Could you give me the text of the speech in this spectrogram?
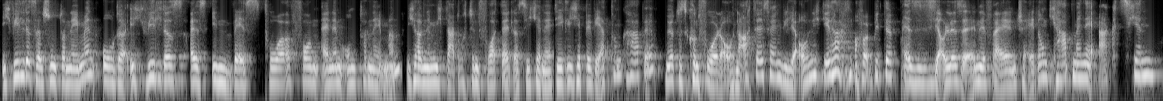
ich will das als Unternehmen oder ich will das als Investor von einem Unternehmen. Ich habe nämlich dadurch den Vorteil, dass ich eine tägliche Bewertung habe. Ja, das kann Vor- oder auch Nachteil sein, will ja auch nicht jeder, aber bitte, also es ist ja alles eine freie Entscheidung. Ich habe meine Aktien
